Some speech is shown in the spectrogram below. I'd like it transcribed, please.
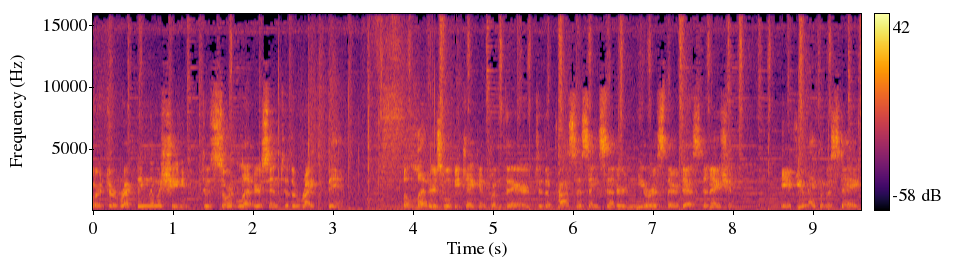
You are directing the machine to sort letters into the right bin. The letters will be taken from there to the processing center nearest their destination. If you make a mistake,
